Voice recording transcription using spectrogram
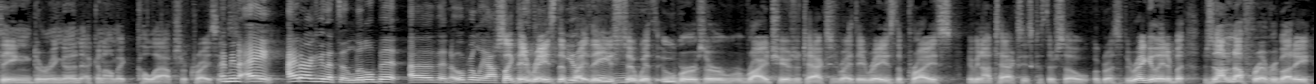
thing during an economic collapse or crisis. I mean, right? I, I'd argue that's a little bit of an overly optimistic. It's like they raised the price. They used to with Ubers or ride shares or taxis, right? They raised the price. Maybe not taxis because they're so aggressively regulated, but there's not enough for everybody.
